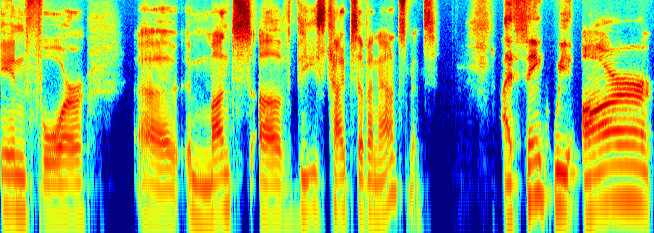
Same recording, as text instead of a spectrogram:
in for uh, months of these types of announcements? I think we are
